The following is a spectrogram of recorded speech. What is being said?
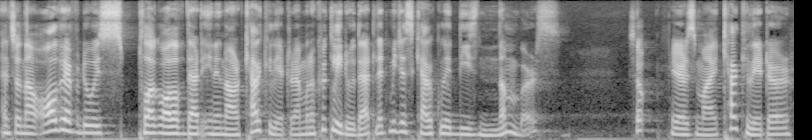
And so now all we have to do is plug all of that in in our calculator. I'm going to quickly do that. Let me just calculate these numbers. So here's my calculator.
